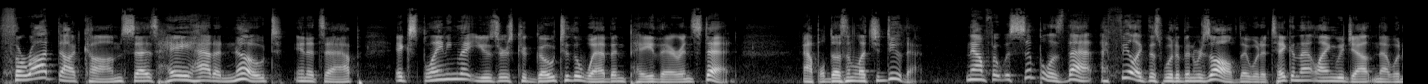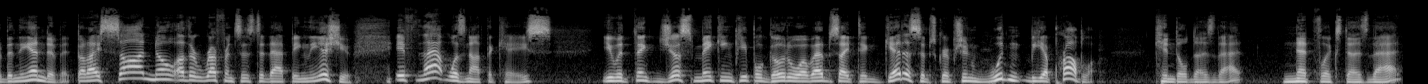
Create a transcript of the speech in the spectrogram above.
Thurrott.com says Hey had a note in its app explaining that users could go to the web and pay there instead. Apple doesn't let you do that. Now, if it was simple as that, I feel like this would have been resolved. They would have taken that language out and that would have been the end of it. But I saw no other references to that being the issue. If that was not the case, you would think just making people go to a website to get a subscription wouldn't be a problem. Kindle does that. Netflix does that.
